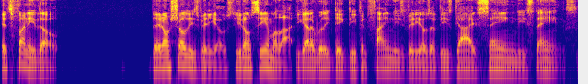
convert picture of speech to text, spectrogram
It's funny though. They don't show these videos. You don't see them a lot. You got to really dig deep and find these videos of these guys saying these things.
